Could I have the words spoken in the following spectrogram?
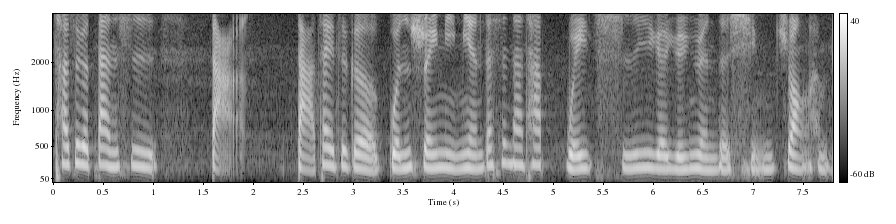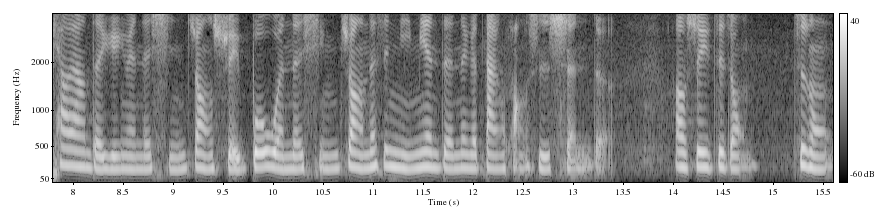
它这个蛋是打。打在这个滚水里面，但是呢，它维持一个圆圆的形状，很漂亮的圆圆的形状，水波纹的形状，但是里面的那个蛋黄是生的哦，所以这种这种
